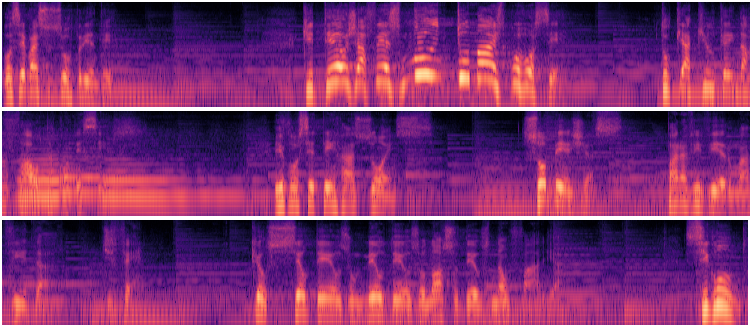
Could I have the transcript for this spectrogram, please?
Você vai se surpreender. Que Deus já fez muito mais por você do que aquilo que ainda falta acontecer. E você tem razões sobejas para viver uma vida de fé. Que o seu Deus, o meu Deus, o nosso Deus não falha. Segundo,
